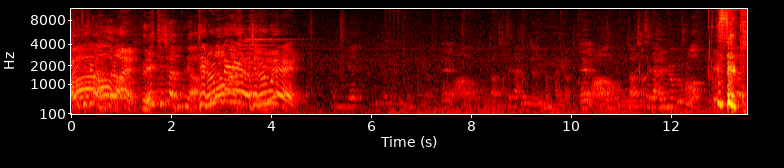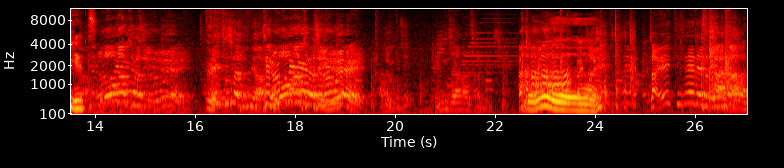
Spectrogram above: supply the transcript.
에이티즈가 누구야? 그 에이티즈가 누구냐? 제 롤모델이에요, 제 롤모델. So cute. 에이티즈가 누구냐? 제 롤모델이에요, 제 롤모델. 아주 뭐지? 굉장한 사람들이지. Oh. 자, 에이티즈에 대해서 내가 안다.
